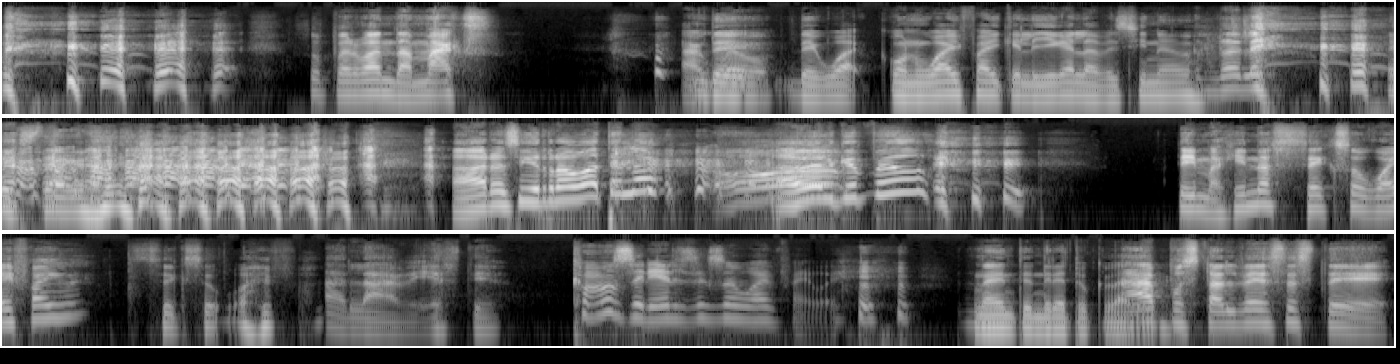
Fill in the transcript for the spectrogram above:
super banda Max. A de, huevo. de wi- con wifi que le llega a la vecina. güey. Dale. Extra. Ahora sí, róbatela. A ver, ¿qué pedo? ¿Te imaginas sexo wifi, güey? Sexo wifi. A la bestia. ¿Cómo sería el sexo wifi, güey? Nadie entendería tu clave. Ah, pues tal vez este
